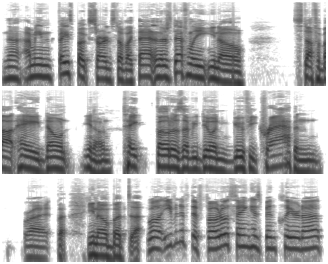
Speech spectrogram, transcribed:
No, I mean, Facebook started stuff like that, and there's definitely you know stuff about hey, don't you know take photos of you doing goofy crap and right. But you know, but uh, Well, even if the photo thing has been cleared up,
